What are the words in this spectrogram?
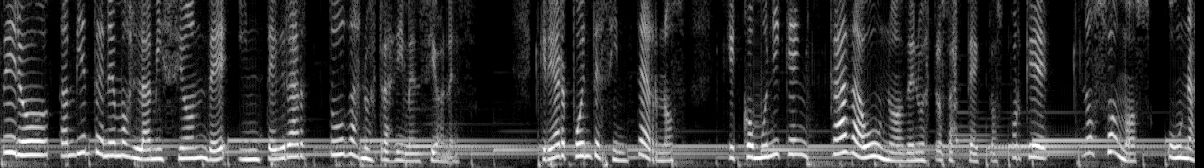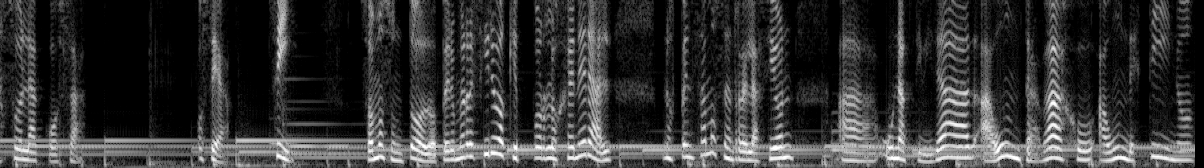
Pero también tenemos la misión de integrar todas nuestras dimensiones, crear puentes internos que comuniquen cada uno de nuestros aspectos, porque no somos una sola cosa. O sea, sí, somos un todo, pero me refiero a que por lo general nos pensamos en relación a una actividad, a un trabajo, a un destino.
